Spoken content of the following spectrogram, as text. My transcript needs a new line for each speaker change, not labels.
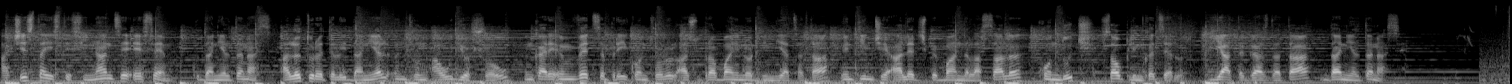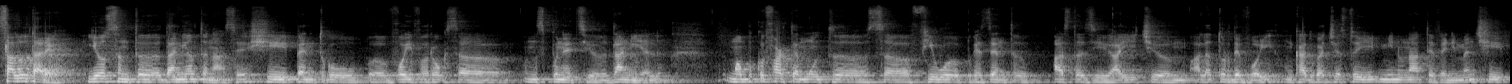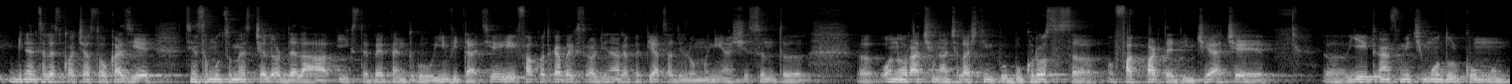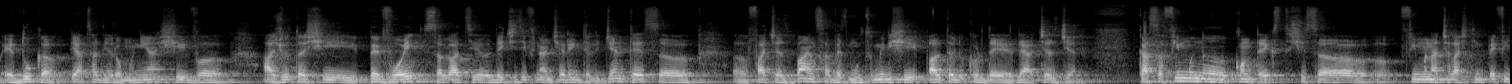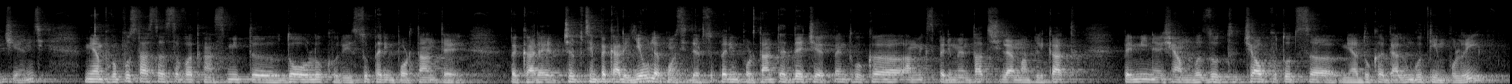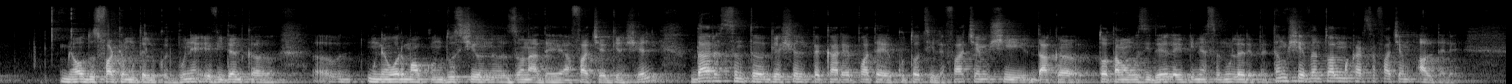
Acesta este Finanțe FM cu Daniel Tănase. Alătură-te lui Daniel într-un audio show în care înveți să preiei controlul asupra banilor din viața ta în timp ce alergi pe bandă la sală, conduci sau plimbi cățelul. Iată gazda ta, Daniel Tănase.
Salutare! Eu sunt uh, Daniel Tănase și pentru uh, voi vă rog să îmi spuneți uh, Daniel. Mă bucur foarte mult uh, să fiu prezent astăzi aici um, alături de voi în cadrul acestui minunat eveniment și bineînțeles cu această ocazie țin să mulțumesc celor de la XTB pentru invitație. Ei fac o treabă extraordinară pe piața din România și sunt uh, uh, onorat și în același timp bucuros să fac parte din ceea ce Uh, ei transmit și modul cum educă piața din România și vă ajută și pe voi să luați decizii financiare inteligente, să uh, faceți bani, să aveți mulțumiri și alte lucruri de, de acest gen. Ca să fim în uh, context și să fim în același timp eficienți, mi-am propus astăzi să vă transmit două lucruri super importante pe care, cel puțin pe care eu le consider super importante. De ce? Pentru că am experimentat și le-am aplicat pe mine și am văzut ce au putut să-mi aducă de-a lungul timpului, mi-au adus foarte multe lucruri bune. Evident că uh, uneori m-au condus și în zona de a face greșeli, dar sunt uh, greșeli pe care poate cu toții le facem și dacă tot am auzit de ele, e bine să nu le repetăm și eventual măcar să facem altele.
